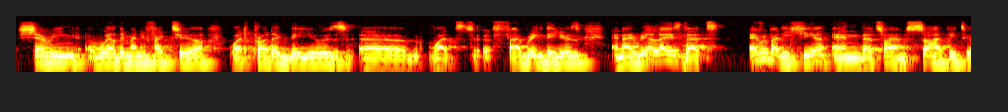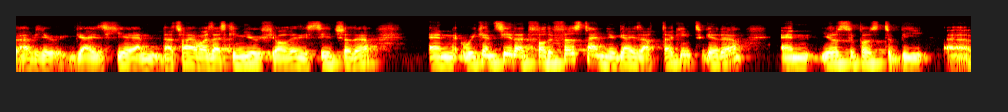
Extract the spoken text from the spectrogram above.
sharing where they manufacture what product they use um, what fabric they use and i realized that everybody here and that's why i'm so happy to have you guys here and that's why i was asking you if you already see each other and we can see that for the first time you guys are talking together and you're supposed to be uh,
